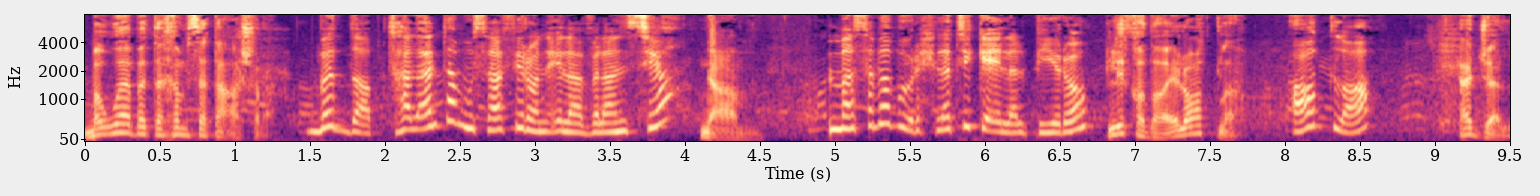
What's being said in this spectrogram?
بوابة خمسة عشر بالضبط هل أنت مسافر إلى فالنسيا؟ نعم ما سبب رحلتك إلى البيرو؟ لقضاء العطلة عطلة؟ أجل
